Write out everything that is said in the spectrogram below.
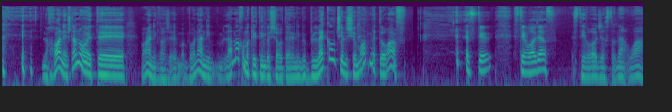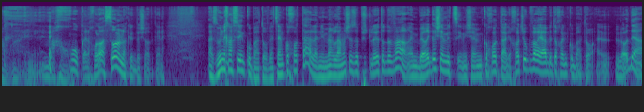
נכון, יש לנו את... אה, וואי, אני כבר... בוא'נה, אני... למה אנחנו מקליטים בשעות האלה? אני ב blackout של שמות מטורף. סטיב, סטיב רוג'רס? סטיב רוג'רס, תודה. וואו, אני מחוק, אנחנו לא, אסור לנו להקליט בשעות כאלה. אז הוא נכנס לאינקובטור ויצא עם כוחות על, אני אומר, למה שזה פשוט לא יהיה אותו דבר? הם ברגע שהם יוצאים משם עם כוחות על, יכול להיות שהוא כבר היה בתוך האינקובטור, אני לא יודע.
